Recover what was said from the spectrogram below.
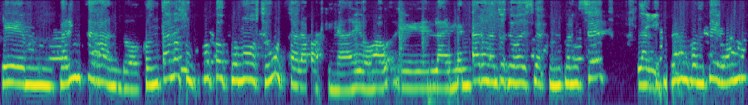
Eh, para ir cerrando, contanos un poco cómo se usa la página. Digo, eh, la inventaron, entonces vos decías con el CONICET, la sí. con Telegram,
